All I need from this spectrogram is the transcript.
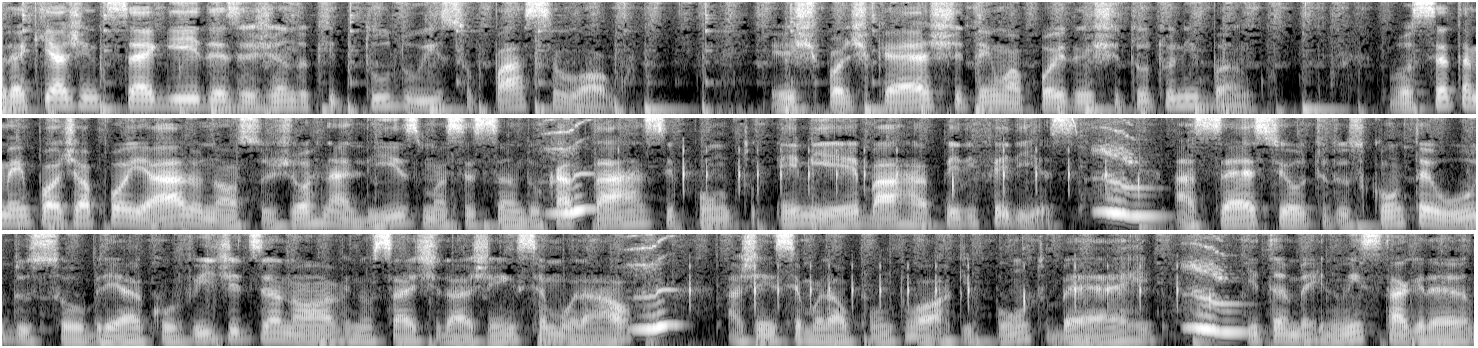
Por aqui a gente segue desejando que tudo isso passe logo. Este podcast tem o apoio do Instituto Unibanco. Você também pode apoiar o nosso jornalismo acessando catarse.me periferias. Acesse outros conteúdos sobre a Covid-19 no site da Agência Mural, agenciamural.org.br e também no Instagram,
